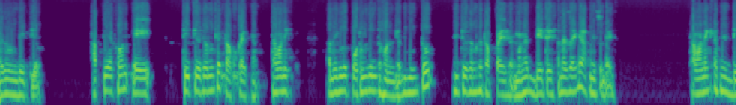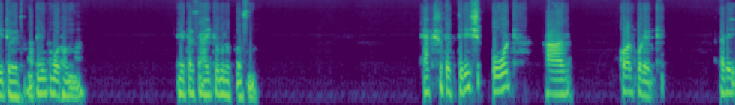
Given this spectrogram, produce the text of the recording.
একজন দ্বিতীয়। আপনি এখন এই তৃতীয় জনকে টপকাইছেন তার মানে আপনি কিন্তু প্রথম কিন্তু হন আপনি কিন্তু দ্বিতীয় জনকে টপকাইছেন মানে দ্বিতীয় স্থানের জায়গায় আপনি চলে গেছেন। তার মানে কি? আপনি দ্বিতীয় হয়েছেন, আপনি কিন্তু প্রথম না। এটা হচ্ছে আইকিউ মূলক প্রশ্ন। একশো তেত্রিশ ওট আর কর্পোরেট এই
